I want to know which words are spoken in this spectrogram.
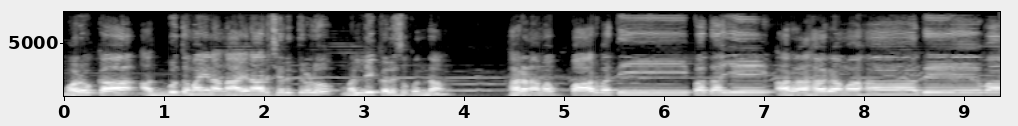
మరొక అద్భుతమైన నాయనారి చరిత్రలో మళ్ళీ కలుసుకుందాం. హర నమ పార్వతీపతయే అరహర మహాదేవా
